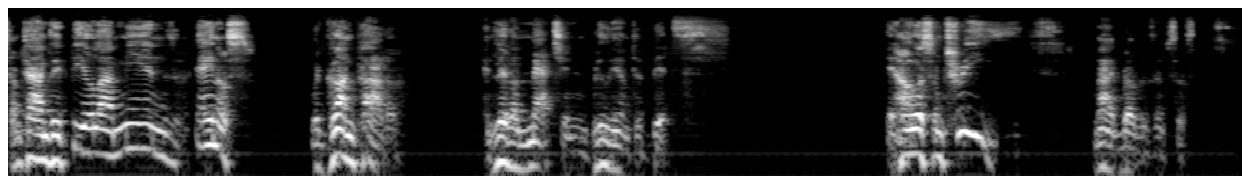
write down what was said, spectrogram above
Sometimes they filled our men's anus with gunpowder and lit a match and blew them to bits. They hung us from trees, my brothers and sisters.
